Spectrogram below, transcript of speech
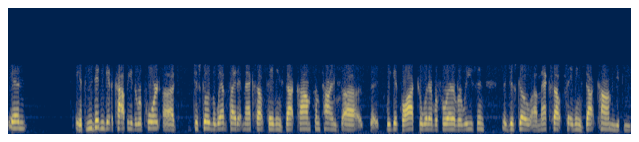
And if you didn't get a copy of the report, uh, just go to the website at maxoutsavings.com. Sometimes uh, we get blocked or whatever for whatever reason. Just go uh, maxoutsavings.com and you can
